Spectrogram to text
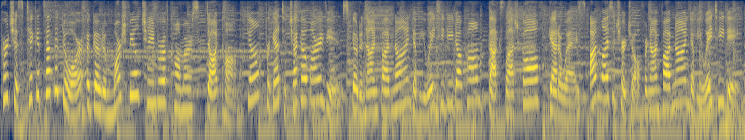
Purchase tickets at the door or go to marshfieldchamberofcommerce.com. Don't forget to check out my reviews. Go to 959watd.com backslash golf getaways. I'm Liza Churchill for 959 WATD.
